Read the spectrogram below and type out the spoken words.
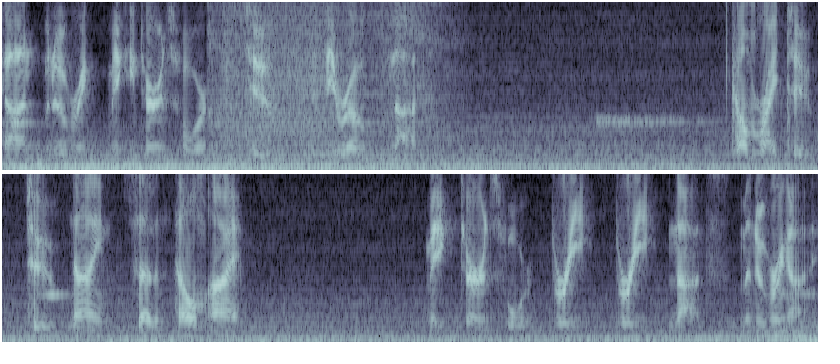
Con maneuvering, making turns for 20 knots. Come right to 297. Helm aye. Make turns for 3 3 knots. Maneuvering aye.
